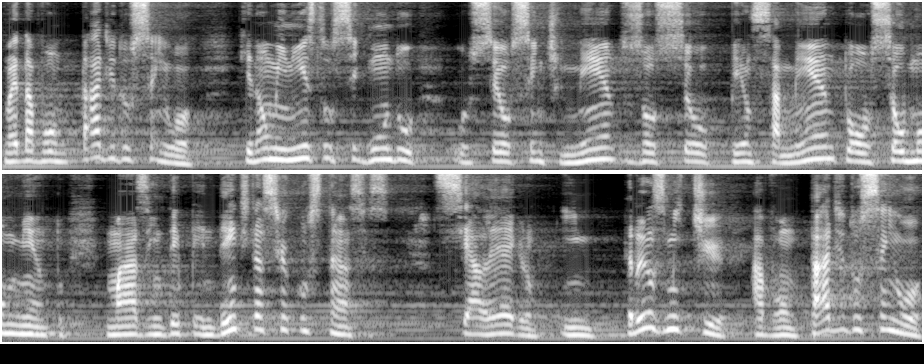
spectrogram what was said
não é da vontade do Senhor, que não ministram segundo os seus sentimentos ou o seu pensamento ou o seu momento, mas independente das circunstâncias, se alegram em transmitir a vontade do Senhor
